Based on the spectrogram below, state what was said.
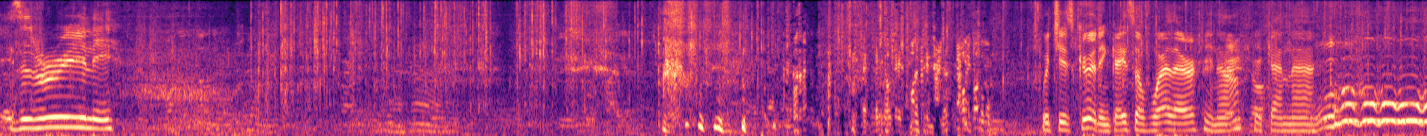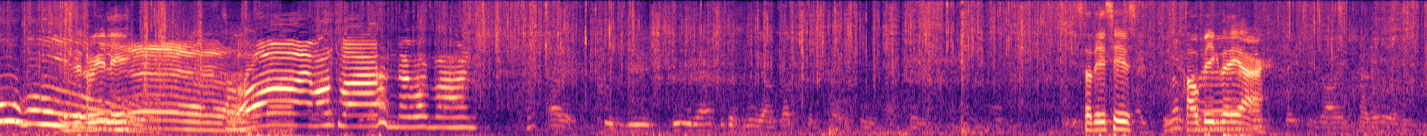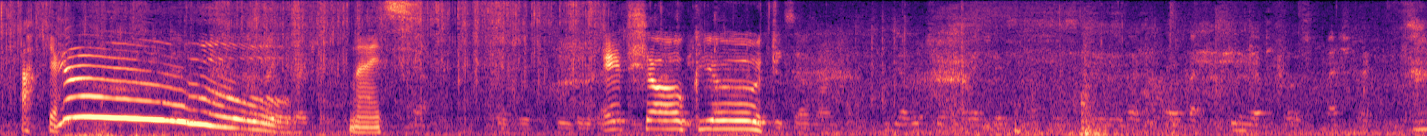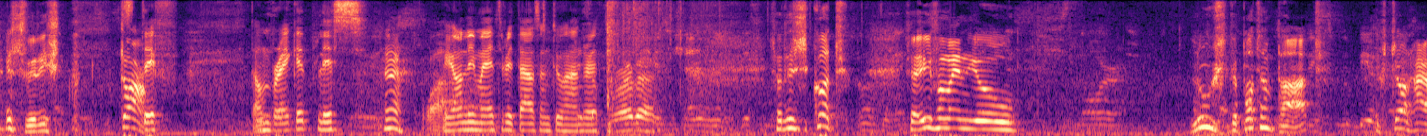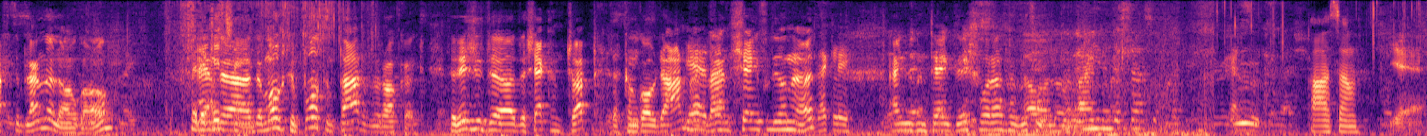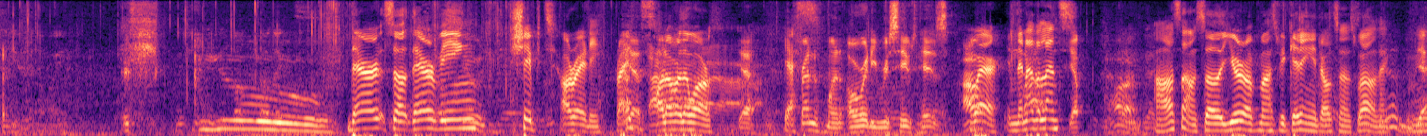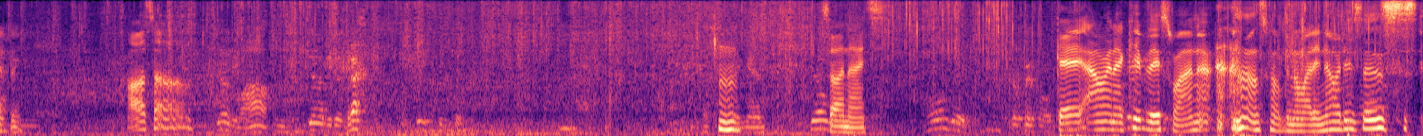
This is really which is good in case of weather, you know. You can. Uh, is it really? Oh, I want one! I want one! So this is how big they are. Ah, here. Ooh, Nice. it's so cute! It's really strong. Stiff. Don't break it, please. Yeah. Wow. We only made 3,200. So this is good. So even when you lose the bottom part, you still have the Blender logo. With the And uh, the most important part of the rocket, that is the, the second trap that can go down Yeah, and land safely on Earth. Exactly. And you can take this forever with you. Awesome. Yeah. It's cute. They're so they're being shipped already, right? Yes. All over the world. Yeah. Yes. A friend of mine already received his. Where? In the Netherlands? Yep. Awesome. So Europe must be getting it also as well. Like, immediately. Awesome. Wow. so nice. Okay, I'm gonna keep this one. Let's hope nobody notices.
